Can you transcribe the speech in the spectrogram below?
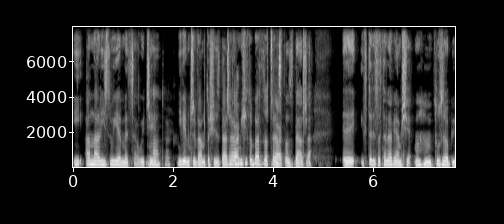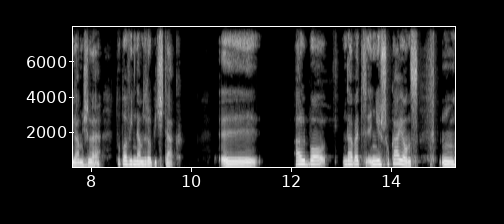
i analizujemy cały dzień. No, tak. Nie wiem, czy wam to się zdarza, tak. ale mi się to bardzo często tak. zdarza. Y, I wtedy zastanawiam się, mm, tu zrobiłam źle, tu powinnam zrobić tak. Y, albo nawet nie szukając mm,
